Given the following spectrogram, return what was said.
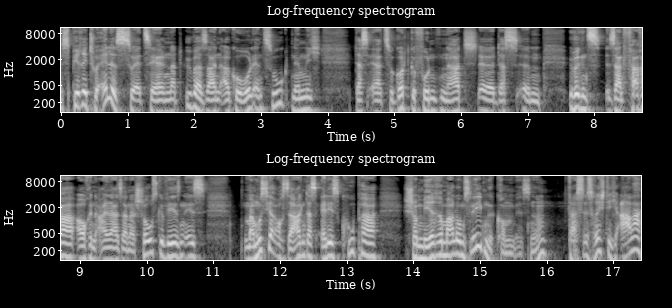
Spirituelles zu erzählen hat über seinen Alkoholentzug, nämlich dass er zu Gott gefunden hat, äh, dass ähm, übrigens sein Pfarrer auch in einer seiner Shows gewesen ist. Man muss ja auch sagen, dass Alice Cooper schon mehrere Mal ums Leben gekommen ist. Ne? Das ist richtig. Aber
